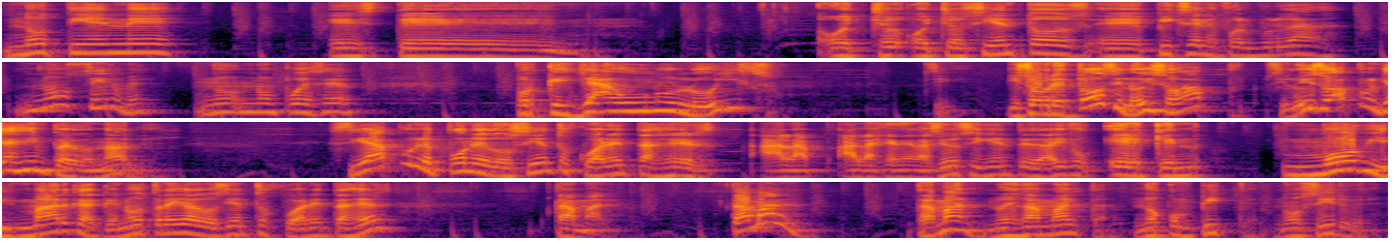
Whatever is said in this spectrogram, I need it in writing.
no tiene este 800 eh, píxeles por pulgada. No sirve, no, no puede ser. Porque ya uno lo hizo. ¿sí? Y sobre todo si lo hizo Apple. Si lo hizo Apple ya es imperdonable. Si Apple le pone 240 Hz a la, a la generación siguiente de iPhone, el que móvil marca que no traiga 240 Hz, está mal. Está mal. Está mal. No es gama alta. No compite. No sirve.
